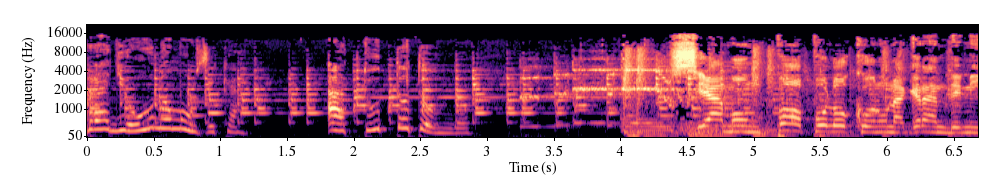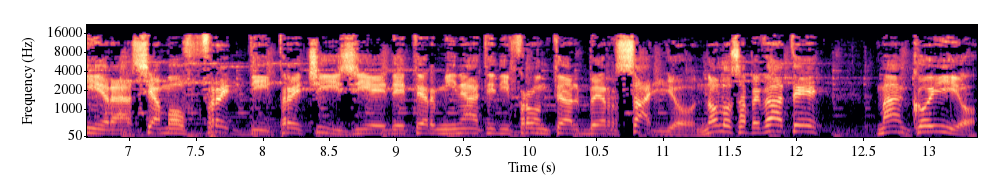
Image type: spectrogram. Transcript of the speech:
Radio 1 Musica. A tutto tondo. Siamo un popolo con una grande mira, siamo freddi, precisi e determinati di fronte al bersaglio. Non lo sapevate? Manco io.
